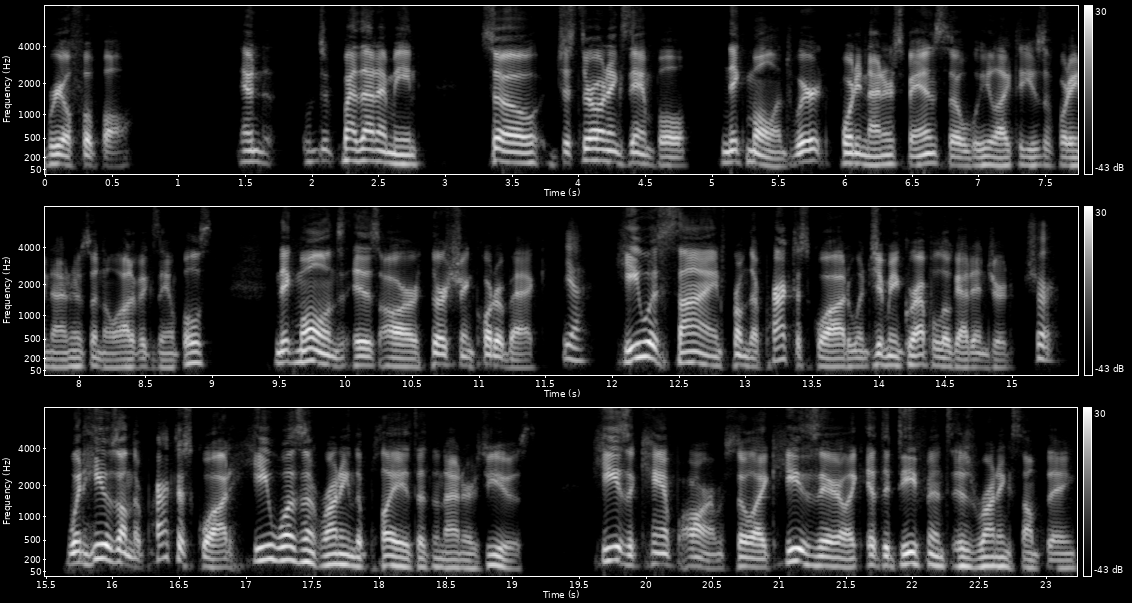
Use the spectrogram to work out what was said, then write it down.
real football. And by that I mean, so just throw an example. Nick Mullens, we're 49ers fans, so we like to use the 49ers in a lot of examples. Nick Mullens is our third string quarterback. Yeah. He was signed from the practice squad when Jimmy Garoppolo got injured. Sure. When he was on the practice squad, he wasn't running the plays that the Niners used. He's a camp arm. So like he's there, like if the defense is running something,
